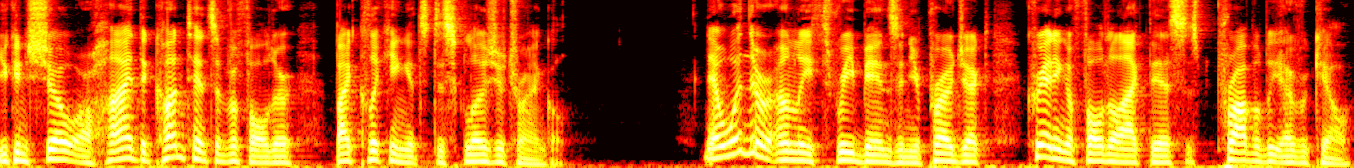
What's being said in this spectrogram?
You can show or hide the contents of a folder by clicking its disclosure triangle. Now, when there are only three bins in your project, creating a folder like this is probably overkill.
